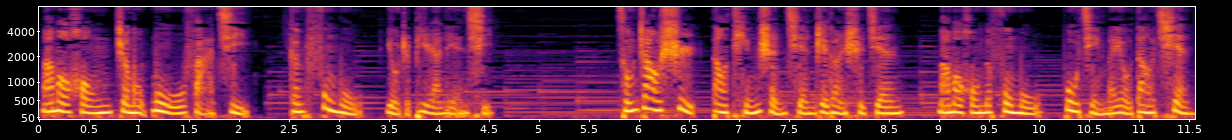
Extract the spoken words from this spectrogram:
马某红这么目无法纪，跟父母有着必然联系。从肇事到庭审前这段时间，马某红的父母不仅没有道歉，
